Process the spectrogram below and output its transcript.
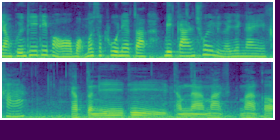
อย่างพื้นที่ที่พอบอกเมื่อสักครู่เนี่ยจะมีการช่วยเหลือยังไงคะครับตอนนี้ที่ทำนามากมากก็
